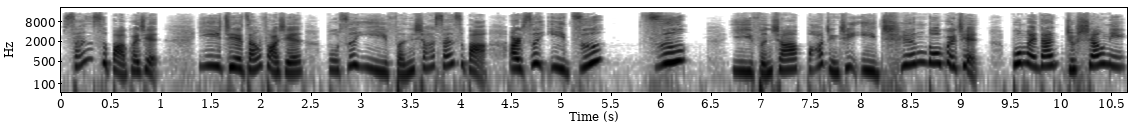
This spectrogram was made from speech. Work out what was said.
三十八块钱。一结账发现，不是一份虾三十八，而是一只只。一份虾扒进去一千多块钱，不买单就削你，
